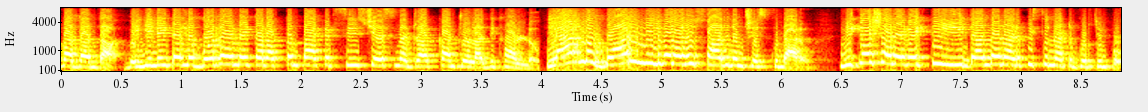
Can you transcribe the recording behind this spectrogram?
అక్రమంగా దందా. వెయ్యి లీటర్ల గొర్రె మేక రక్తం ప్యాకెట్ సీజ్ చేసిన డ్రగ్ కంట్రోల్ అధికారులు. ల్యాబ్లో భారీ నిల్వలను స్వాధీనం చేసుకున్నారు. నికేష్ అనే వ్యక్తి ఈ దందా నడిపిస్తున్నట్టు గుర్తింపు.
